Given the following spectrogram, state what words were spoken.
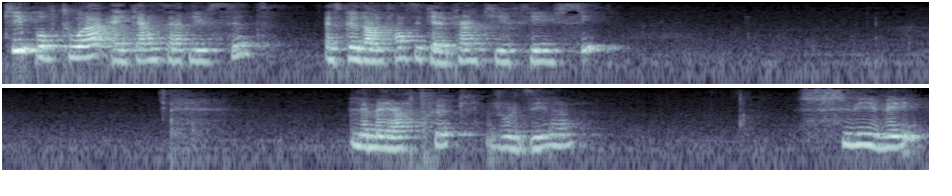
Qui pour toi incarne sa réussite? Est-ce que dans le fond, c'est quelqu'un qui réussit? Le meilleur truc, je vous le dis, là, suivez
